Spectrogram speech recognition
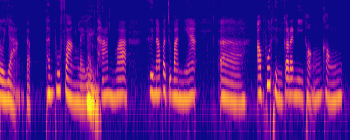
ตัวอย่างกับท่านผู้ฟังหอืลายมๆท่านว่า คือณปัจจุบันเนี้ยเอ่อเอาพูดถึงกรณีของของเออ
